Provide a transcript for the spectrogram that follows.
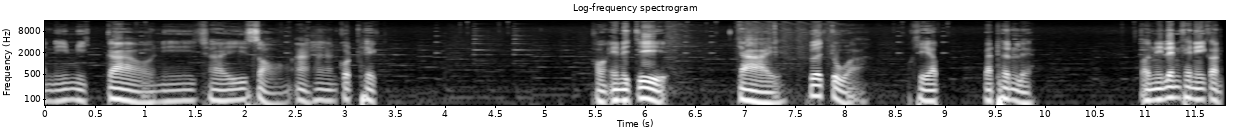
อันนี้มี 9 อันนี้ใช้ 2 อะถ้างั้นกดเทค ของ Energy จ่ายเพื่อจั่ว โอเคครับ แบตเทิลเลย ตอนนี้เล่นแค่นี้ก่อน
